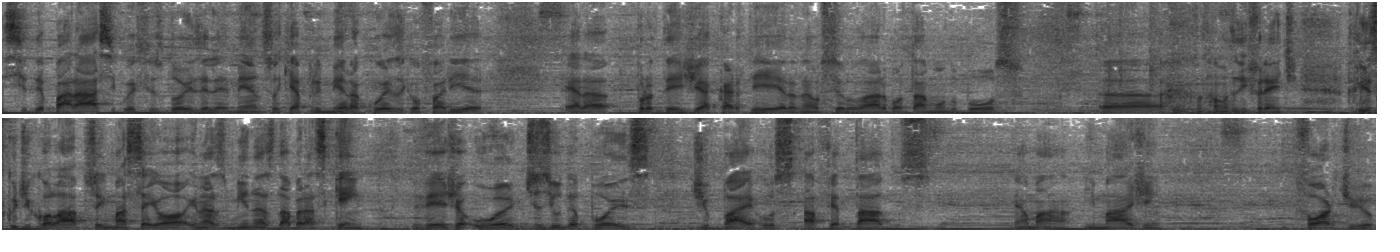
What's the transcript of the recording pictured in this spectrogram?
que se deparasse com esses dois elementos aqui, a primeira coisa que eu faria era proteger a carteira, né, o celular, botar a mão no bolso. Uh, vamos em frente. Risco de colapso em Maceió e nas minas da Braskem. Veja o antes e o depois de bairros afetados. É uma imagem forte, viu?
